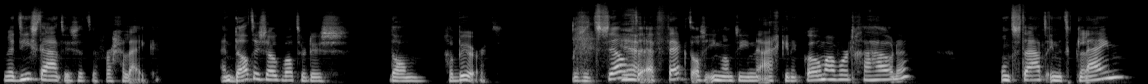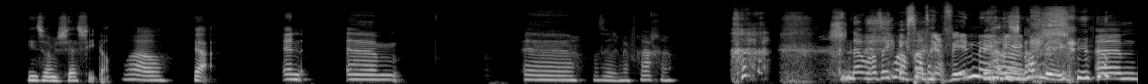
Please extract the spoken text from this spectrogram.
Met die staat is het te vergelijken. En dat is ook wat er dus dan gebeurt. Dus hetzelfde Ja. effect als iemand die eigenlijk in een coma wordt gehouden, ontstaat in het klein in zo'n sessie dan. Wauw. Ja. En, ehm, eh, wat wil ik nou vragen? Nou, wat ik me Ik zat er even in, denk Ja, ik. snap ik. Ehm,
